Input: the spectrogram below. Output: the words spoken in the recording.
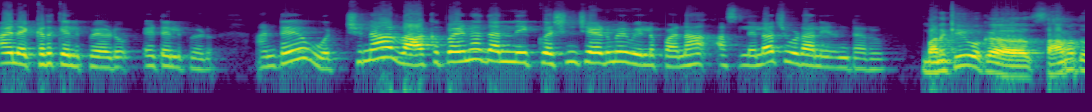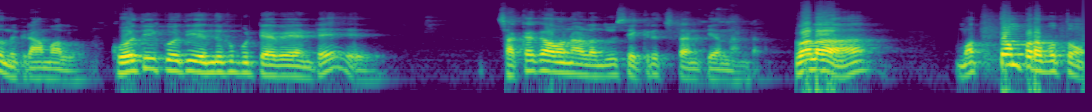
ఆయన ఎక్కడికి వెళ్ళిపోయాడు? ఎటు వెళ్ళిపోయాడు? అంటే వచ్చినా రాకపోయినా దాన్ని క్వశ్చన్ చేయడమే వీళ్ళ పన. అసలు ఎలా చూడాలి అంటారు? మనకి ఒక సామెత ఉంది గ్రామాల్లో. కోతి కోతి ఎందుకు పుట్టావే అంటే చక్కగా ఉన్న వాళ్ళని చూసి ఎక్కిరించడానికి అందంట ఇవాళ మొత్తం ప్రభుత్వం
